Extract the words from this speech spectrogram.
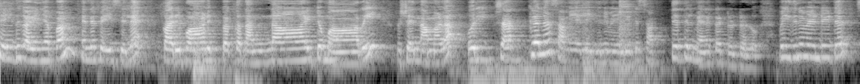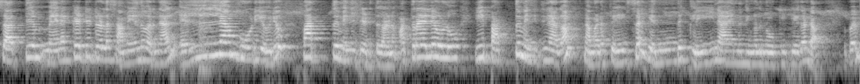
ചെയ്ത് കഴിഞ്ഞപ്പം എന്റെ ഫേസിൽ കരിപാളിപ്പൊക്കെ നന്നായിട്ട് മാറി. പക്ഷെ നമ്മൾ ഒരു ചക്കല സമയമല്ലേ ഇതിന് വേണ്ടിയിട്ട് സത്യത്തിൽ മെനക്കെട്ടിട്ടുള്ളൂ. അപ്പൊ ഇതിനു വേണ്ടിയിട്ട് സത്യം മെനക്കെട്ടിട്ടുള്ള സമയം എന്ന് പറഞ്ഞാൽ എല്ലാം കൂടി ഒരു പത്ത് മിനിറ്റ് എടുത്ത് കാണും. അത്രയല്ലേ ഉള്ളൂ. ഈ പത്ത് മിനിറ്റിനകം നമ്മുടെ ഫേസ് എന്ത് ക്ലീൻ ആയെന്ന് നിങ്ങൾ നോക്കിക്കേ കണ്ടോ? അപ്പം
